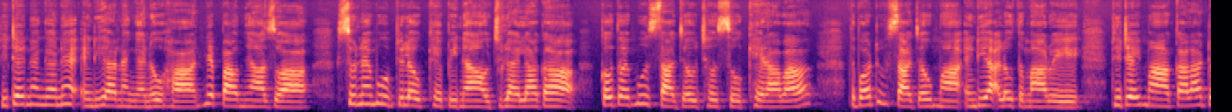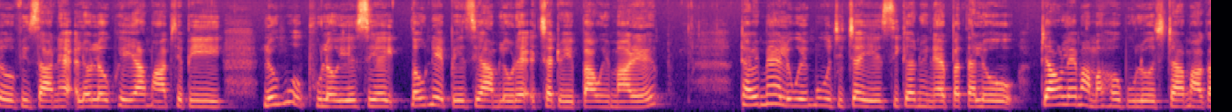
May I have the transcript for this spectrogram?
ဗြိတိန်နိုင်ငံနဲ့အိန္ဒိယနိုင်ငံတို့ဟာနှစ်ပေါင်းများစွာဆွေးနွေးမှုပြုလုပ်ခဲ့ပြီးနောက်ဇူလိုင်လကကုန်သွယ်မှုစာချုပ်ချုပ်ဆိုခဲ့တာပါ။သဘောတူစာချုပ်မှာအိန္ဒိယအလုပ်သမားတွေဗြိတိန်မှာကာလာတိုဗီဇာနဲ့အလုပ်လုပ်ခွင့်ရမှာဖြစ်ပြီးလူမှုဖူလုံရေးစရိတ်၃နှစ်ပေးစရာမလိုတဲ့အချက်တွေပါဝင်ပါတယ်။ဒါပေမဲ့လူဝင်မှုကြီးကြပ်ရေးစည်းကမ်းတွေနဲ့ပတ်သက်လို့ပြောင်းလဲမှာမဟုတ်ဘူးလို့စတာမာက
